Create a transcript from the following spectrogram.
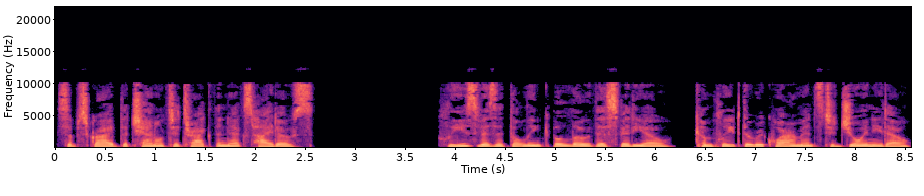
Subscribe the channel to track the next IDOs. Please visit the link below this video complete the requirements to join IDO.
